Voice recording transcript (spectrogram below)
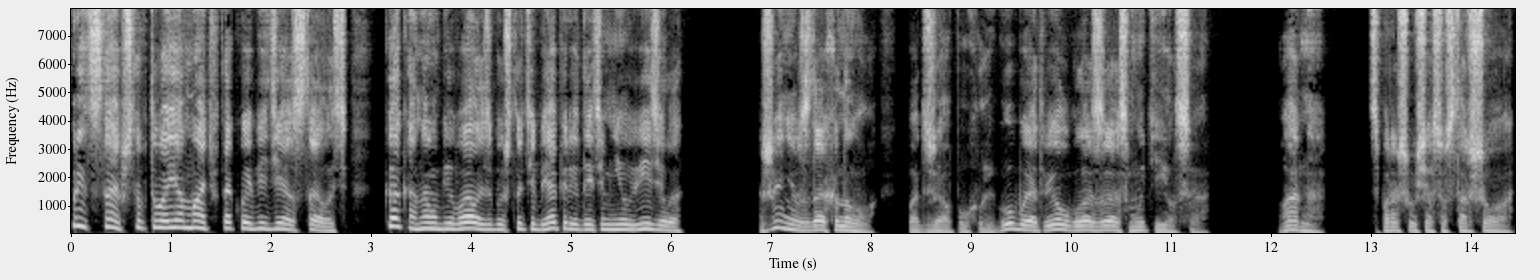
Представь, чтоб твоя мать в такой беде осталась. Как она убивалась бы, что тебя перед этим не увидела?» Женя вздохнул, поджал пухлые губы и отвел глаза, смутился. «Ладно, Спрошу сейчас у старшего.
